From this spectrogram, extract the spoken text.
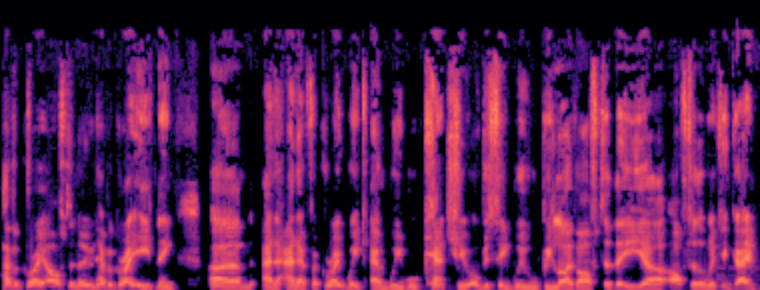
Have a great afternoon. Have a great evening, um, and and have a great week. And we will catch you. Obviously, we will be live after the uh, after the Wigan game.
